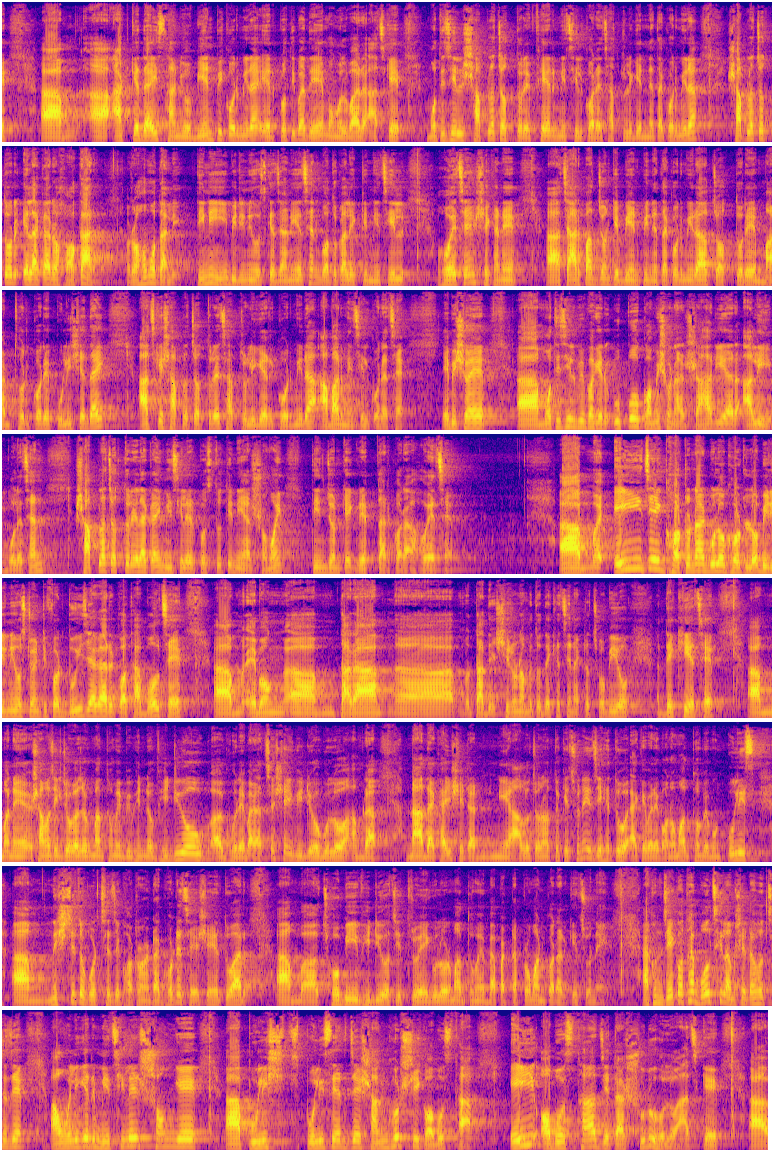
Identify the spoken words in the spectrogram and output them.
আটকে দেয় স্থানীয় বিএনপি কর্মীরা। এর প্রতিবাদে মঙ্গলবার আজকে মতিঝিল শাপলা চত্বরে ফের মিছিল করে ছাত্রলীগের নেতাকর্মীরা। শাপলা চত্বর এলাকার হকার রহমত আলী। তিনি বিডি নিউজকে জানিয়েছেন, গতকাল একটি মিছিল হয়েছে, সেখানে চার পাঁচজনকে বিএনপি নেতাকর্মীরা চত্বরে মারধর করে পুলিশে দেয়। আজকে শাপলা চত্বরে ছাত্রলীগের কর্মীরা আবার মিছিল করেছে। এ বিষয়ে মতিঝিল বিভাগের উপ কমিশনার শাহরিয়ার আলী বলেছেন, শাপলা চত্বর এলাকায় মিছিলের প্রস্তুতি নেওয়ার সময় তিনজনকে গ্রেপ্তার করা হয়েছে। এই যে ঘটনাগুলো ঘটলো, বিডি নিউজ টোয়েন্টি ফোর দুই জায়গার কথা বলছে এবং তারা তাদের শিরোনামে তো দেখেছেন, একটা ছবিও দেখিয়েছে। মানে সামাজিক যোগাযোগ মাধ্যমে বিভিন্ন ভিডিও ঘুরে বেড়াচ্ছে। সেই ভিডিওগুলো আমরা না দেখাই, সেটা নিয়ে আলোচনার তো কিছু নেই। যেহেতু একেবারে গণমাধ্যম এবং পুলিশ নিশ্চিত করছে যে ঘটনাটা ঘটেছে, সেহেতু আর ছবি, ভিডিও, চিত্র এগুলোর মাধ্যমে ব্যাপারটা প্রমাণ করার কিছু নেই। এখন যে কথা বলছিলাম সেটা হচ্ছে যে আওয়ামী লীগের মিছিলের সঙ্গে পুলিশ, পুলিশের যে সাংঘর্ষিক অবস্থা, এই অবস্থা যেটা শুরু হলো, আজকে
